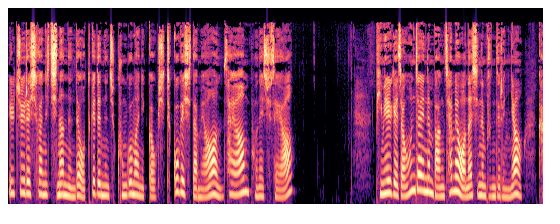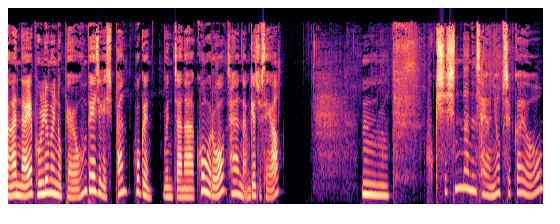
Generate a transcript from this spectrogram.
일주일의 시간이 지났는데 어떻게 됐는지 궁금하니까 혹시 듣고 계시다면 사연 보내주세요. 비밀 계정 혼자 있는 방 참여 원하시는 분들은요. 강한나의 볼륨을 높여요 홈페이지 게시판 혹은 문자나 콩으로 사연 남겨주세요. 음, 혹시 신나는 사연이 없을까요?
